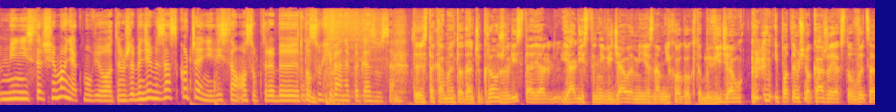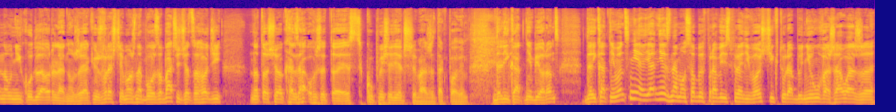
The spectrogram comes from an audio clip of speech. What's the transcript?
minister Siemoniak mówił o tym, że będziemy zaskoczeni listą osób, które były podsłuchiwane Pegasusem. To jest taka metoda. Czy krąży lista? Ja, ja listy nie widziałem i nie znam nikogo, kto by widział. I potem się okaże, jak z tą wyceną Niku dla Orlenu, że jak już wreszcie można było zobaczyć, o co chodzi, no to się okazało, że to jest kupy się nie trzyma, że tak powiem. Delikatnie biorąc. Delikatnie mówiąc, nie, ja nie znam osoby w Prawie i Sprawiedliwości, która by nie uważała, że,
